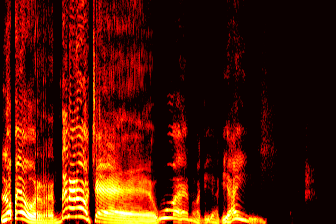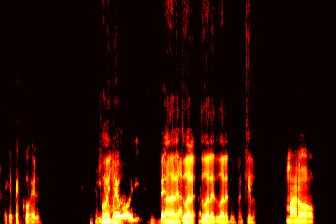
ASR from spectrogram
Lo peor de la noche. Bueno, aquí, aquí hay. Hay que escoger. Y Voy yo me yo. voy. Ah, dale, tú, dale, tú, dale, tú, dale tú, tranquilo. Mano,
